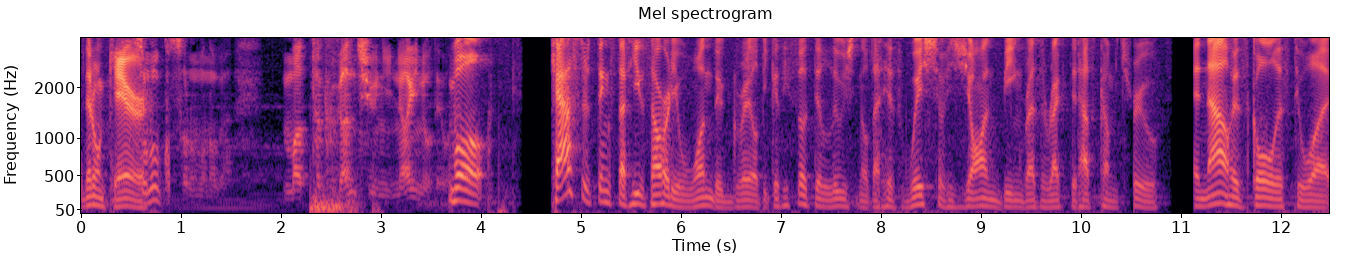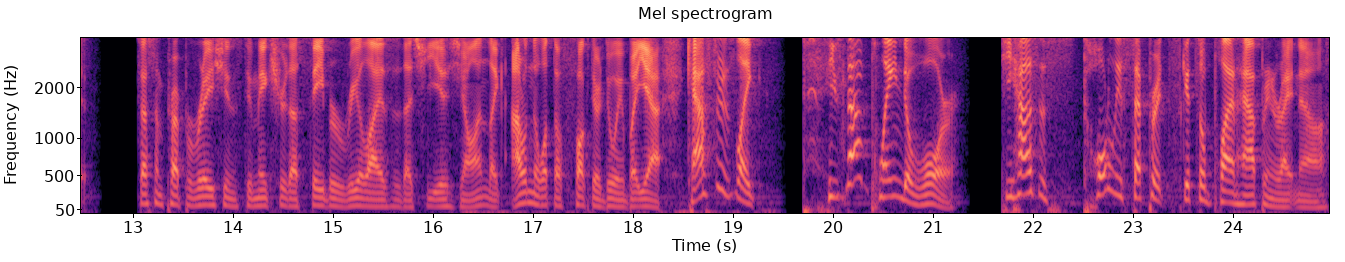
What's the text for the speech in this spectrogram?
They don't care. Well, Caster thinks that he's already won the grail because he's so delusional that his wish of Jean being resurrected has come true. And now his goal is to what? Set some preparations to make sure that Saber realizes that she is Jean. Like, I don't know what the fuck they're doing, but yeah. Caster is like he's not playing the war. He has a totally separate schizo plan happening right now.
